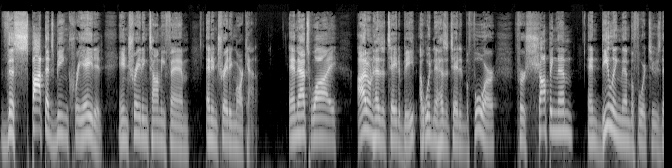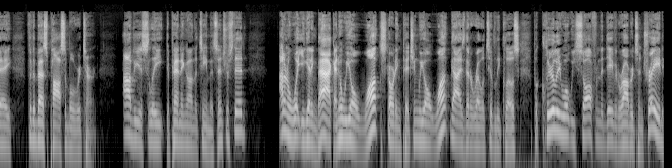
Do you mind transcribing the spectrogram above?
the spot that's being created in trading Tommy Pham and in trading Mark Canha. And that's why I don't hesitate to beat. I wouldn't have hesitated before for shopping them and dealing them before Tuesday for the best possible return. Obviously, depending on the team that's interested, I don't know what you're getting back. I know we all want starting pitching. We all want guys that are relatively close, but clearly what we saw from the David Robertson trade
